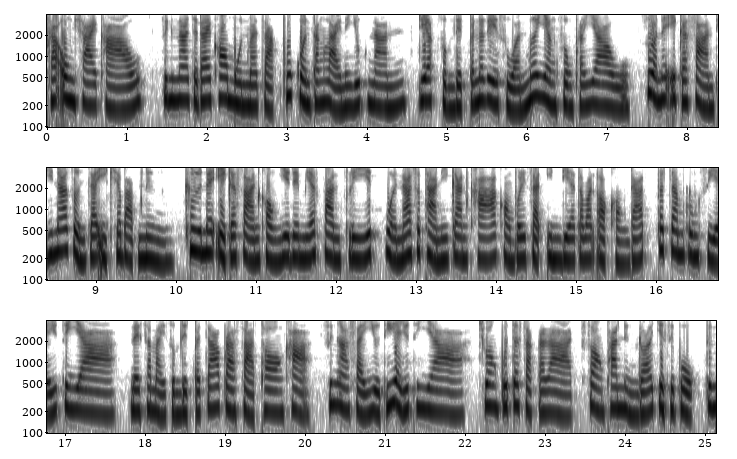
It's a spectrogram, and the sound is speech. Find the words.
พระองค์ชายขาวซึ่งน่าจะได้ข้อมูลมาจากผู้คนทั้งหลายในยุคนั้น เรียกสมเด็จพระนเรศวรเมื่อยังทรงพระเยาว์ส่วนในเอกสารที่น่าสนใจอีกฉบับหนึ่ง คือในเอกสารของเยเรเมียสฟานฟลีตหัวหน้าสถานีการค้าของบริษัทอินเดียตะวันออกของดัตประจำกรุงศรีอยุธยา ในสมัยสมเด็จพระเจ้าปราสาททองค่ะ ซึ่งอาศัยอยู่ที่อยุธยา ช่วงพุทธศักราช 2176 ถึง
